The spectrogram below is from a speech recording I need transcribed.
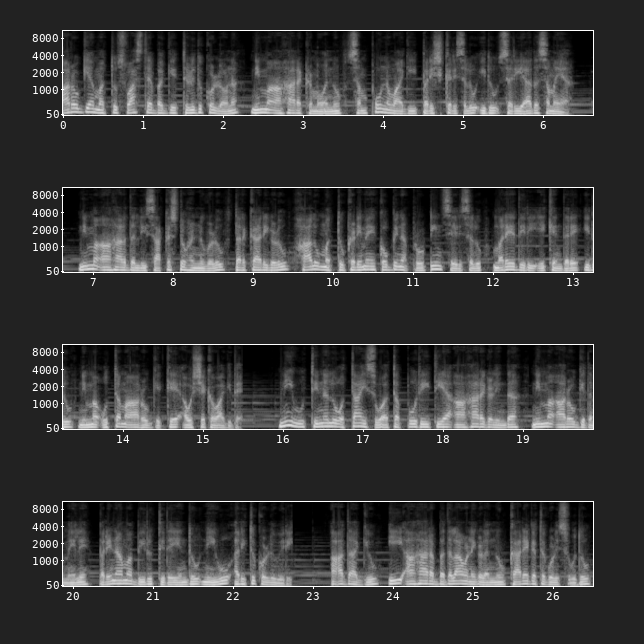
ಆರೋಗ್ಯ ಮತ್ತು ಸ್ವಾಸ್ಥ್ಯ ಬಗ್ಗೆ ತಿಳಿದುಕೊಳ್ಳೋಣ. ನಿಮ್ಮ ಆಹಾರ ಕ್ರಮವನ್ನು ಸಂಪೂರ್ಣವಾಗಿ ಪರಿಷ್ಕರಿಸಲು ಇದು ಸರಿಯಾದ ಸಮಯ. ನಿಮ್ಮ ಆಹಾರದಲ್ಲಿ ಸಾಕಷ್ಟು ಹಣ್ಣುಗಳು, ತರಕಾರಿಗಳು, ಹಾಲು ಮತ್ತು ಕಡಿಮೆ ಕೊಬ್ಬಿನ ಪ್ರೋಟೀನ್ ಸೇರಿಸಲು ಮರೆಯದಿರಿ, ಏಕೆಂದರೆ ಇದು ನಿಮ್ಮ ಉತ್ತಮ ಆರೋಗ್ಯಕ್ಕೆ ಅವಶ್ಯಕವಾಗಿದೆ. ನೀವು ತಿನ್ನಲು ಒತ್ತಾಯಿಸುವ ತಪ್ಪು ರೀತಿಯ ಆಹಾರಗಳಿಂದ ನಿಮ್ಮ ಆರೋಗ್ಯದ ಮೇಲೆ ಪರಿಣಾಮ ಬೀರುತ್ತಿದೆ ಎಂದು ನೀವು ಅರಿತುಕೊಳ್ಳುವಿರಿ. ಆದಾಗ್ಯೂ, ಈ ಆಹಾರ ಬದಲಾವಣೆಗಳನ್ನು ಕಾರ್ಯಗತಗೊಳಿಸುವುದು,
